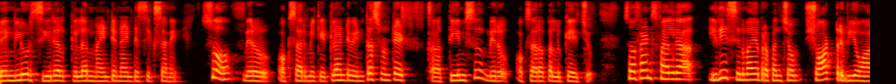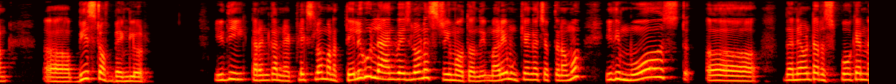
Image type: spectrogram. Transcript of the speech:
Bengaluru serial killer nineteen ninety six అని. సో మీరు ఒకసారి మీకు ఇట్లాంటివి ఇంట్రెస్ట్ ఉంటే థీమ్స్ మీరు ఒకసారి ఒక లుక్ వేయచ్చు సో ఫ్రెండ్స్ ఫైనల్గా ఇది సినిమాయే ప్రపంచం? Short review on beast of Bengaluru. ఇది కరెంట్గా నెట్ఫ్లిక్స్లో మన తెలుగు లాంగ్వేజ్లోనే స్ట్రీమ్ అవుతుంది. మరీ ముఖ్యంగా చెప్తున్నాము ఇది మోస్ట్ దాన్ని ఏమంటారు? Spoken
